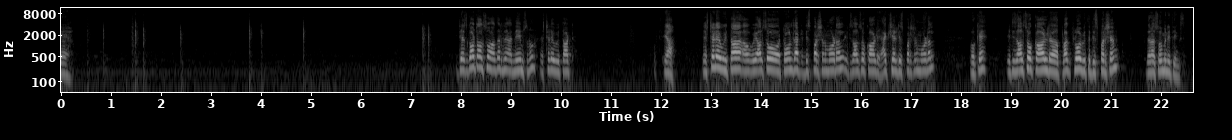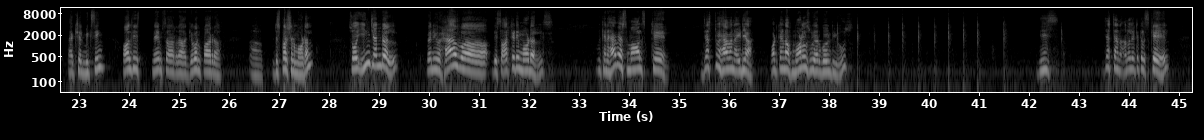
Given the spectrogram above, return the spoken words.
Okay. It has got also other names. No, yesterday we thought. Yeah, yesterday we thought uh, we also told that dispersion model. It is also called axial dispersion model. Okay, it is also called uh, plug flow with dispersion. There are so many things. Axial mixing. All these names are uh, given for uh, uh, dispersion model. So, in general, when you have uh, these RTD models, we can have a small scale just to have an idea what kind of models we are going to use. This just an analytical scale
